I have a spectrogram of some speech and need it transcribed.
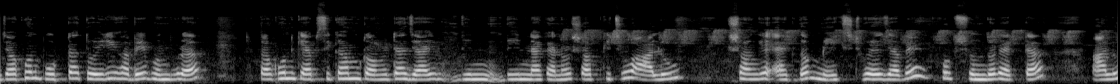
যখন পুরটা তৈরি হবে বন্ধুরা তখন ক্যাপসিকাম, টমেটো যাই দিন দিন না কেন সব কিছু আলু সঙ্গে একদম মিক্সড হয়ে যাবে। খুব সুন্দর একটা আলু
